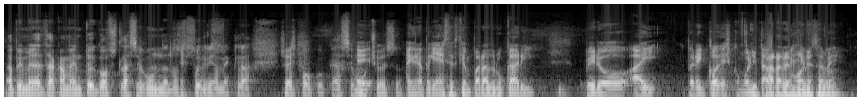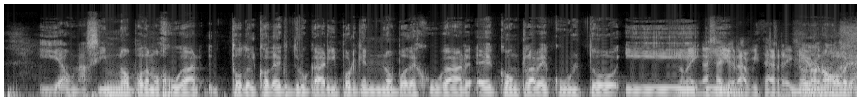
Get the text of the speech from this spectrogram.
la primera destacamento y Goths la segunda, no se Eso podría es. mezclar. Eso es. Tampoco, que hace Eh, mucho eso. Hay una pequeña excepción para Drukari, pero hay, pero hay codes como el Y para demonios ejemplo. también. Y aún así no podemos jugar todo el Codex Drukari porque no puedes jugar eh, Cónclave, Culto y... No vengas y- a llorar, Bizarre. No, que no, no. pobres,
